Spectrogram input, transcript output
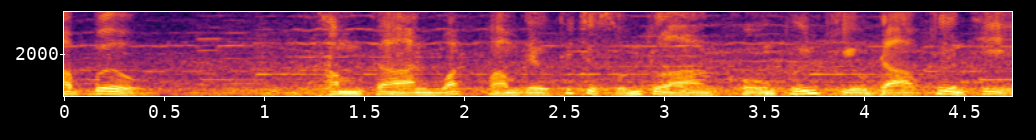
ฮับเบิลำการวัดความเร็วที่จุดศูนย์กลางของพื้นผิวดาวเคลื่อนที่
